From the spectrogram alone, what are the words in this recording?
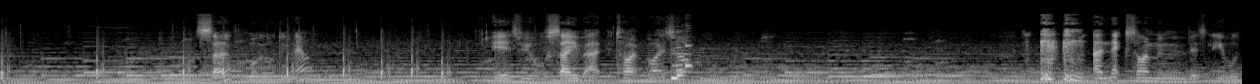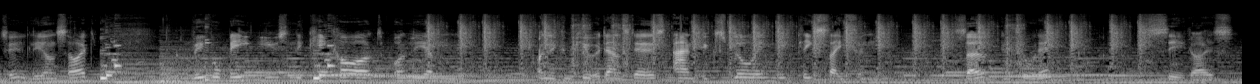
So, what we will do now is we will save at the typewriter. and next time when we Evil 2, Leon's side, we will be using the key card on the um, on the computer downstairs and exploring the police station. So, until then, see you guys.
